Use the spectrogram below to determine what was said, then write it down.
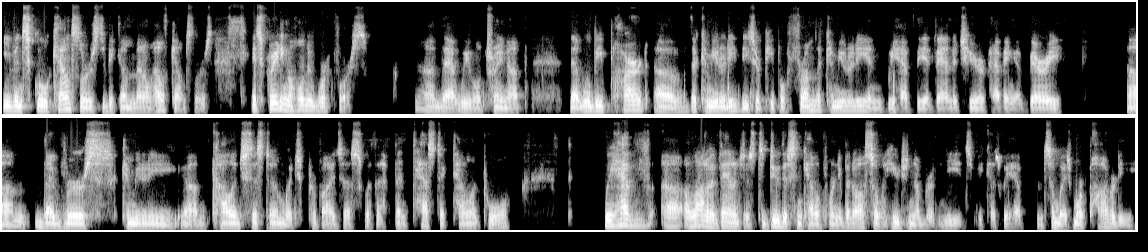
even school counselors to become mental health counselors. It's creating a whole new workforce uh, that we will train up that will be part of the community. These are people from the community, and we have the advantage here of having a very um, diverse community um, college system, which provides us with a fantastic talent pool we have uh, a lot of advantages to do this in California, but also a huge number of needs because we have, in some ways, more poverty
